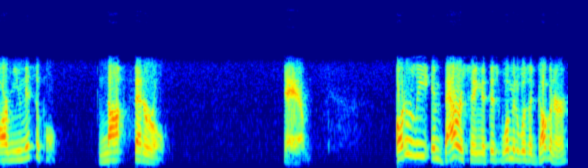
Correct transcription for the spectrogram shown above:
are municipal, not federal. Damn. Utterly embarrassing that this woman was a governor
